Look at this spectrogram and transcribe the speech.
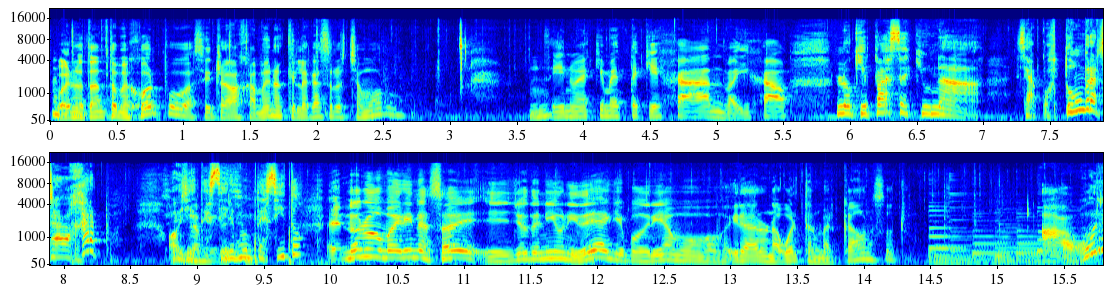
Bueno, tanto mejor, pues así trabaja menos que en la casa de los chamorros. Sí, no es que me esté quejando, ahijao. Lo que pasa es que una se acostumbra a trabajar, pues. Oye, ¿te sirve un tecito? Eh, no, no, Mayrina, ¿sabes? Eh, yo tenía una idea que podríamos ir a dar una vuelta al mercado nosotros. ¿Ahora?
